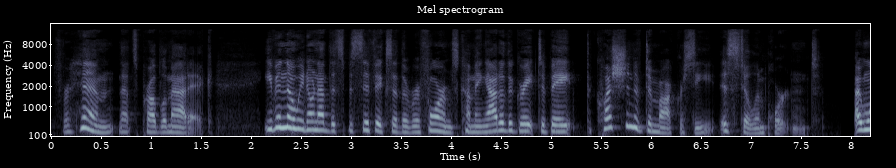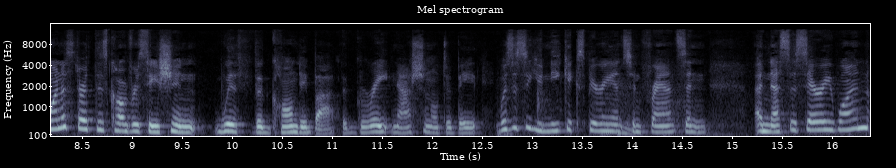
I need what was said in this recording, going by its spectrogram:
For him, that's problematic. Even though we don't have the specifics of the reforms coming out of the Great Debate, the question of democracy is still important. I want to start this conversation with the Grand Débat, the great national debate. Was this a unique experience in France? And a necessary one?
